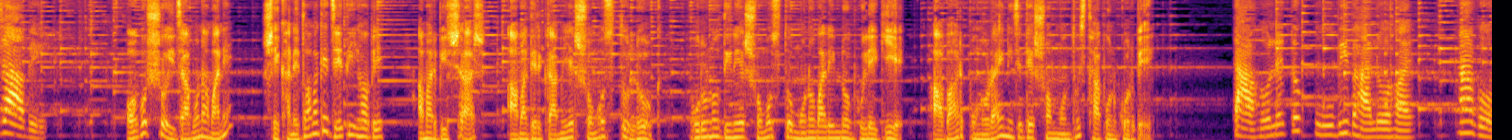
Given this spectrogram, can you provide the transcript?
যাবে। অবশ্যই যাব না মানে? সেখানে তো আমাকে যেতেই হবে। আমার বিশ্বাস আমাদের গ্রামের সমস্ত লোক পুরনো দিনের সমস্ত মনোমালিন্য ভুলে গিয়ে আবার পুনরায় নিজেদের সম্বন্ধ স্থাপন করবে। তাহলে তো খুবই ভালো হয়। হ্যাঁ গো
